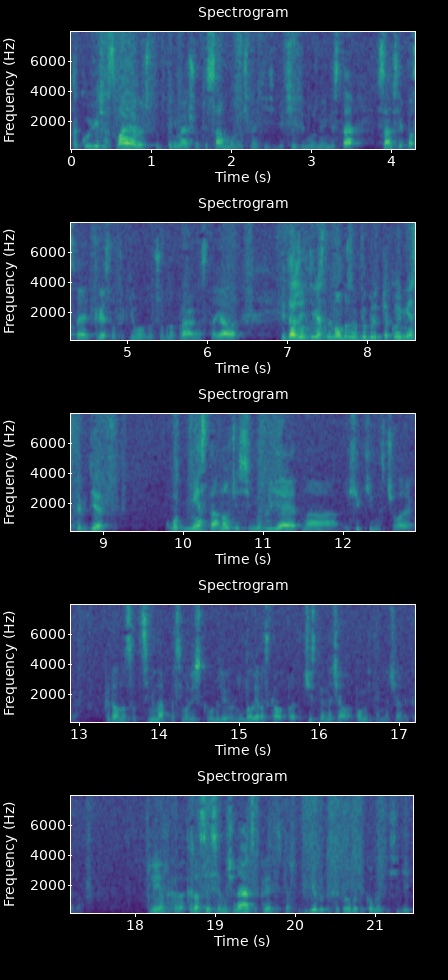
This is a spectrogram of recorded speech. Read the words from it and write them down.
такую вещь осваиваешь, ты понимаешь, что ты сам можешь найти себе все эти нужные места, сам себе поставить кресло таким образом, чтобы оно правильно стояло. И даже интересным образом выбрать такое место, где вот место, оно очень сильно влияет на эффективность человека. Когда у нас вот семинар по символическому моделированию был, я рассказывал про это чистое начало, помните, там в начале, когда клиент, когда, когда сессия начинается, клиент спрашивает, где бы ты хотел в этой комнате сидеть?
